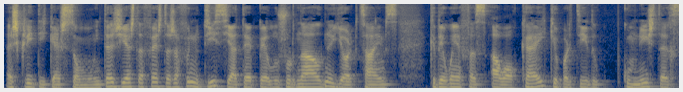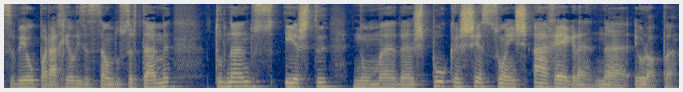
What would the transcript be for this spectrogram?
As críticas são muitas e esta festa já foi notícia até pelo jornal New York Times, que deu ênfase ao ok que o Partido Comunista recebeu para a realização do certame, tornando-se este numa das poucas exceções à regra na Europa.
